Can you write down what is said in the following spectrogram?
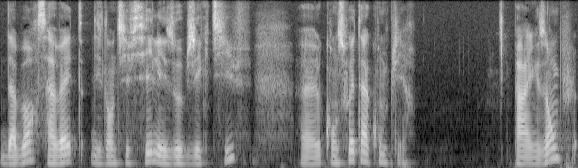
D'abord, ça va être d'identifier les objectifs euh, qu'on souhaite accomplir. Par exemple,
